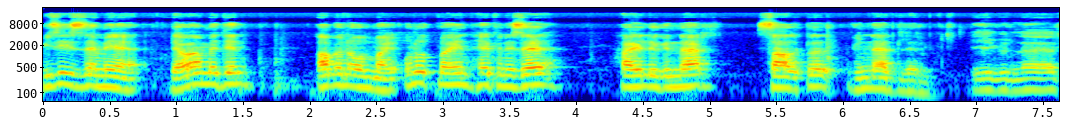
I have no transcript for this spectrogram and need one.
Bizi izlemeye devam edin. Abone olmayı unutmayın. Hepinize hayırlı günler, sağlıklı günler dilerim. İyi günler.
